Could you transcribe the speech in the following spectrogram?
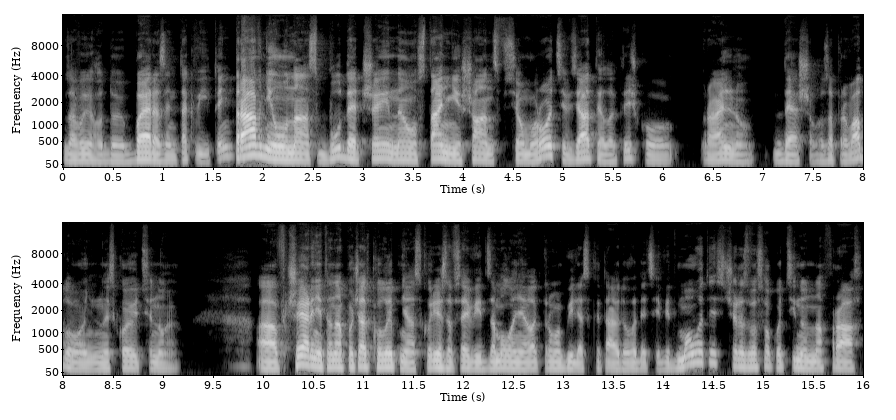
за вигодою березень та квітень. В травні у нас буде чи не останній шанс в цьому році взяти електричку реально дешево за привабливою низькою ціною. В червні та на початку липня, скоріш за все, від замовлення електромобіля з Китаю доведеться відмовитись через високу ціну на фрахт.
